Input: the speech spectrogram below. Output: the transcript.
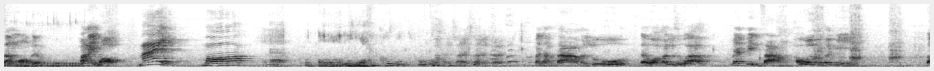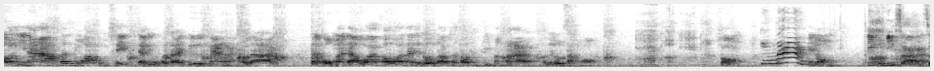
สั่งหมอบเลยไม่หมอบไม่หมอบมันขู่ขู่ ใช่ใช่ใช่ใช่มันทำตามมันรู้ แต่ว่ามันรู้สึกว่า แม่ปิ่นสั่ง power ไม่ค่อยมี ตอนนี้นะถ้าสมมติว่าผมเช็คจากที่ผมเข้าใจคือนั่งอะเขาได้ แต่ผมมาเดาว่าเขาว่าน่าจะโดนว่าถ้าเขาทำผิดมากๆ เขาจะโดนสั่งหมอบชมเก่งมากให้หนมที่คุณยิ่งสั่งอะส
